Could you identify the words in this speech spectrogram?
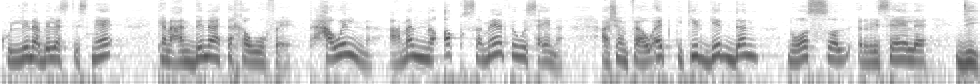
كلنا بلا استثناء كان عندنا تخوفات. حاولنا عملنا أقصى ما في وسعنا عشان في أوقات كتير جدا نوصل الرسالة دي.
